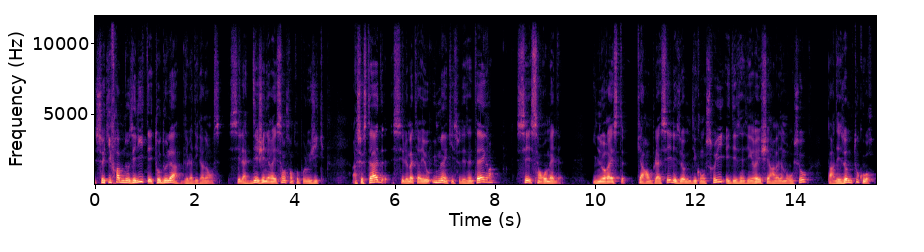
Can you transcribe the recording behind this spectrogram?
Ce qui frappe nos élites est au-delà de la décadence, c'est la dégénérescence anthropologique. À ce stade, c'est le matériau humain qui se désintègre, c'est sans remède. Il ne reste qu'à remplacer les hommes déconstruits et désintégrés chers à Madame Rousseau par des hommes tout court.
